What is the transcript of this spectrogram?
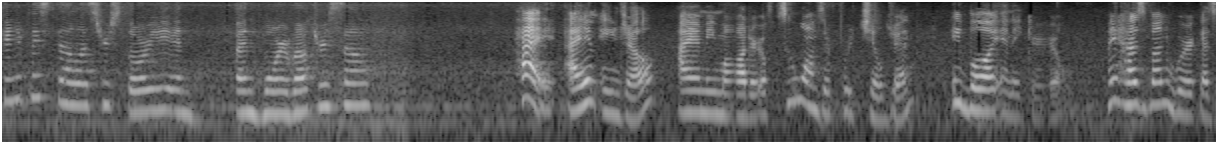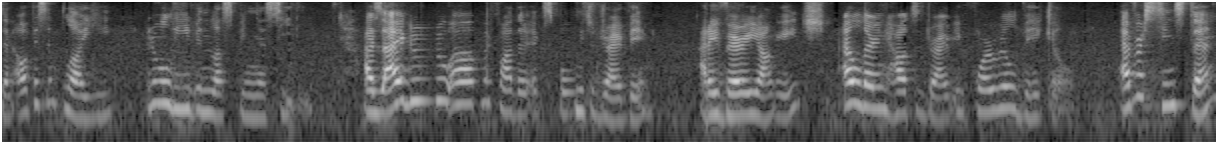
can you please tell us your story and, and more about yourself? Hi, I am Angel. I am a mother of two wonderful children, a boy and a girl. My husband works as an office employee and we live in Las Piñas City. As I grew up, my father exposed me to driving. At a very young age, I learned how to drive a four wheel vehicle. Ever since then,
